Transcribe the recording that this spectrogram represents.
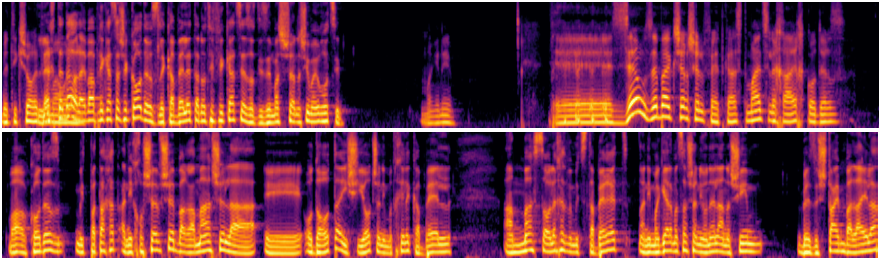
בתקשורת עם העולם. לך תדע, אולי באפליקציה של קודרס, לקבל את הנוטיפיקציה הזאת, זה משהו שאנשים היו רוצים. מגניב. אה, זהו, זה בהקשר של פטקאסט. מה אצלך, איך קודרס? וואו, קודרס מתפתחת, אני חושב שברמה של ההודעות האישיות שאני מתחיל לקבל, המסה הולכת ומצטברת, אני מגיע למצב שאני עונה לאנשים באיזה שתיים בלילה,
